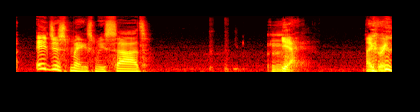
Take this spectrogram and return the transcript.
it just makes me sad. Yeah, I agree.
